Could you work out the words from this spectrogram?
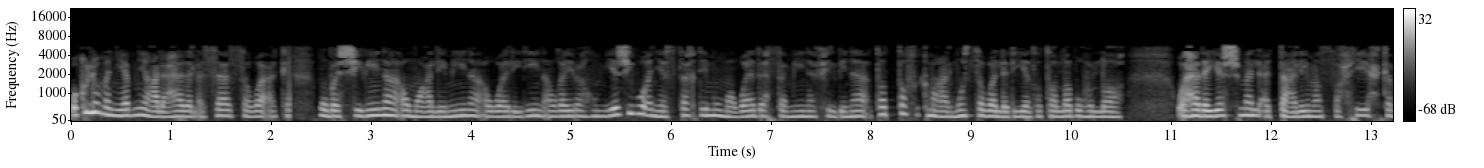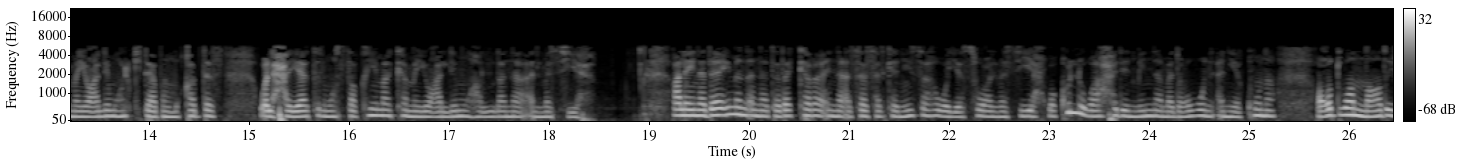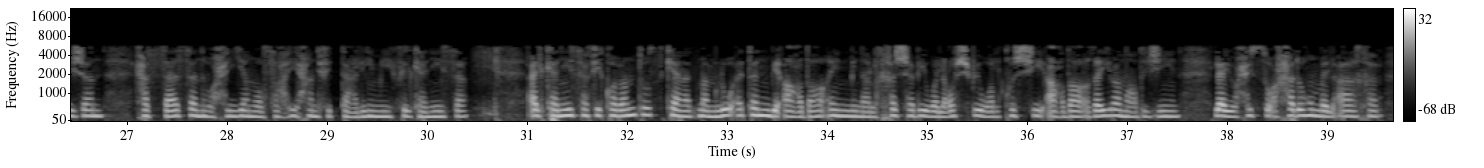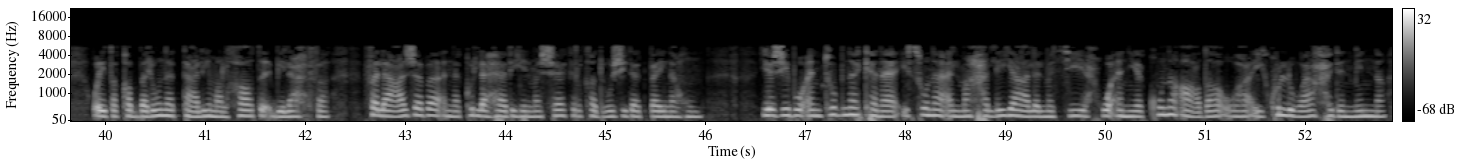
وكل من يبني على هذا الأساس سواء كان مبشرين أو معلمين أو والدين أو غيرهم يجب أن يستخدموا مواد ثمينة في البناء تتفق مع المستوى الذي يتطلبه الله. وهذا يشمل التعليم الصحيح كما يعلمه الكتاب المقدس. والحياة المستقيمة كما يعلمها لنا المسيح. علينا دائما أن نتذكر إن أساس الكنيسة هو يسوع المسيح وكل واحد منا مدعو أن يكون عضوا ناضجا حساسا روحيا وصحيحا في التعليم في الكنيسة. الكنيسة في كورنثوس كانت مملوءة بأعضاء من الخشب والعشب والقش أعضاء غير ناضجين. لا يحس أحدهم بالآخر ويتقبلون التعليم الخاطئ بلهفة. فلا عجب أن كل هذه المشاكل قد وجدت بينهم يجب أن تبنى كنائسنا المحلية على المسيح وأن يكون أعضاؤها أي كل واحد منا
